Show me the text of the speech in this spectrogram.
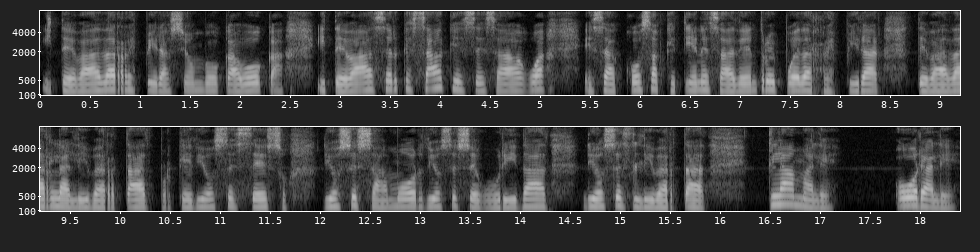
y te va a dar respiración boca a boca y te va a hacer que saques esa agua, esa cosa que tienes adentro y puedas respirar. Te va a dar la libertad porque Dios es eso, Dios es amor, Dios es seguridad, Dios es libertad. Clámale, órale,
